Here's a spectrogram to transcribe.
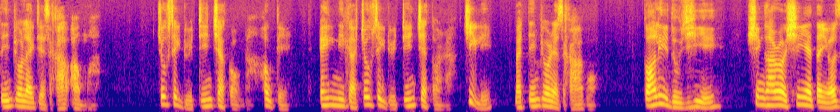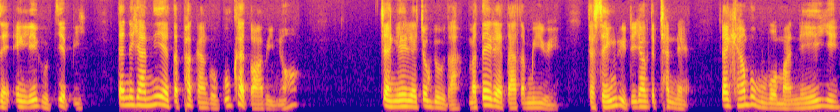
သိန်းပြောလိုက်တဲ့စကားအောက်မှာကျုပ်စိတ်တွေတင်းကျပ်ကုန်တာဟုတ်တယ်အဲ့ဒီနေ့ကကျုပ်စိတ်တွေတင်းကျပ်သွားတာကြည့်လေမတင်းပြောတဲ့စကားကိုသွားလေသူကြီးရေရှင်ကတော့ရှင်ရဲ့တန်ရောစင်အိမ်လေးကိုပြစ်ပြီးတန်တရာမြင့်ရဲ့တစ်ဖက်ကန်းကိုကူးခတ်သွားပြီနော် ကြံခဲ့တဲ့ကျုပ်တို့သာမတဲ့တဲ့သားသမီးတွေတစိမ့်တွေတယောက်တစ်ထက်နဲ့တိုက်ခန်းပူပူပေါ်မှာနေရင်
